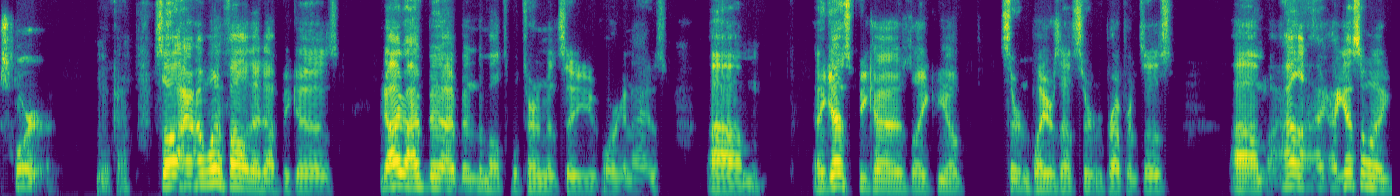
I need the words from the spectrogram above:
sport. Okay, so I, I want to follow that up because you know I've, I've been I've been to multiple tournaments that you've organized. Um, I guess because like you know certain players have certain preferences. Um, I, I guess I want to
